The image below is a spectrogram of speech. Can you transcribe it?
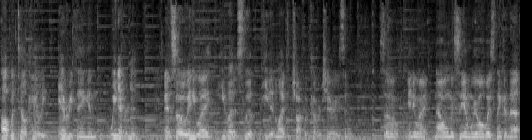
Pop would tell Kaylee everything, and we never knew. And so, anyway, he let it slip. He didn't like the chocolate covered cherries, and so anyway, now when we see him, we always think of that.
